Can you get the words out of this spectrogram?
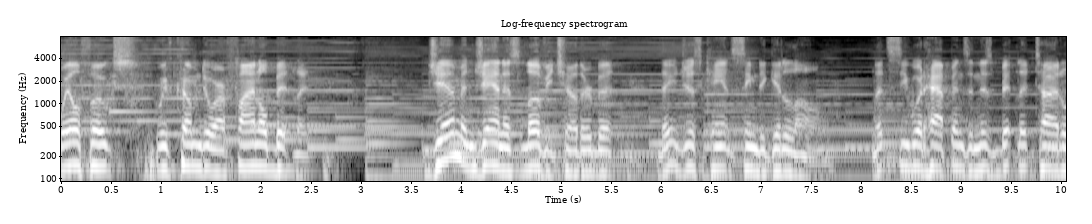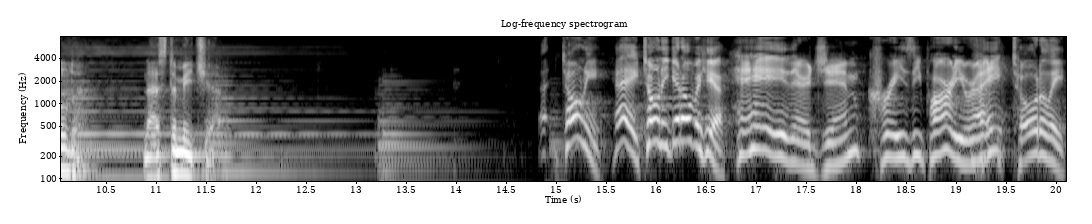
Well, folks, we've come to our final bitlet. Jim and Janice love each other, but they just can't seem to get along. Let's see what happens in this bitlet titled Nice to Meet You. Uh, Tony, hey, Tony, get over here. Hey there, Jim. Crazy party, right? Totally.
